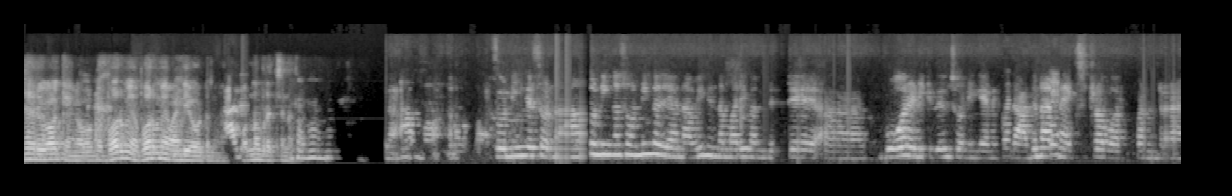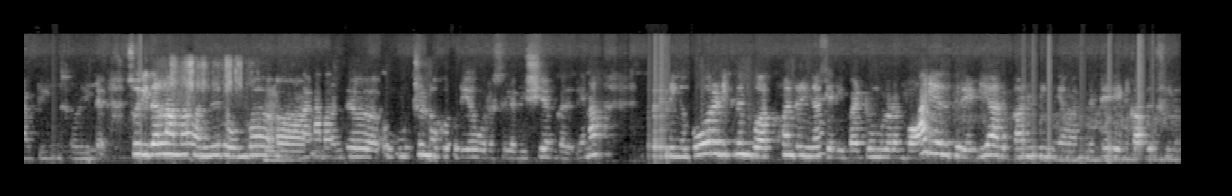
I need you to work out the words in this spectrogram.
சரி ஓகேங்க ஓகே பொறுமையா பொறுமையா வண்டியை ஓட்டுங்க. ஒன்றும் பிரச்சனை நீங்க சொன்னீங்க இல்லையா நவீன்? இந்த மாதிரி வந்துட்டு போர் அடிக்குதுன்னு சொன்னீங்க. எனக்கு வந்து அதனால நான் எக்ஸ்ட்ரா ஒர்க் பண்றேன் அப்படின்னு சொல்லிட்டு. சோ இதெல்லாம் தான் வந்து ரொம்ப வந்து உற்று நோக்கக்கூடிய ஒரு சில விஷயங்கள். ஏன்னா நீங்க போர் அடிக்குதுன்னு ஒர்க் பண்றீங்க சரி பட் உங்களோட பாடி அதுக்கு ரெடியா இருக்கான்னு நீங்க வந்துட்டு எனக்காவது feel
